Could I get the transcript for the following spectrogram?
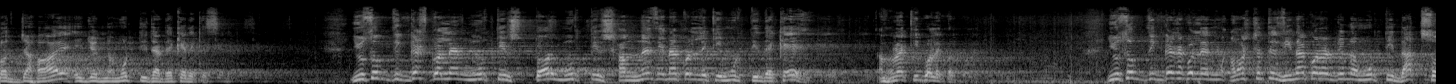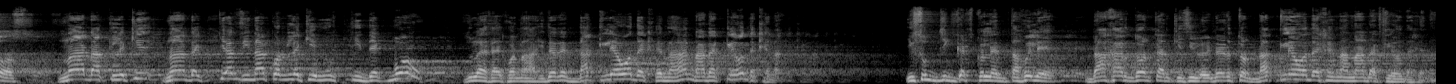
লজ্জা হয় এই জন্য মূর্তিটা ডেকে রেখেছি। ইউসুফ জিজ্ঞেস করলেন, মূর্তির স্তর মূর্তির সামনে জিনা করলে কি মূর্তি দেখে? আমরা কি বলে করব? ইউসুফ জিজ্ঞাসা করলেন, আমার সাথে জিনা করার জন্য মূর্তি ডাকছস? না ডাকলে কি, না ডাকিয়া জিনা করলে কি মূর্তি দেখব? জুলাইখা এখন না এটারে ডাকলেও দেখে না না ডাকলেও দেখে না। ইউসুফ জিজ্ঞাসা করলেন, তাহলে ডাকার দরকার কি ছিল? এটারে তো ডাকলেও দেখে না না ডাকলেও দেখে না।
